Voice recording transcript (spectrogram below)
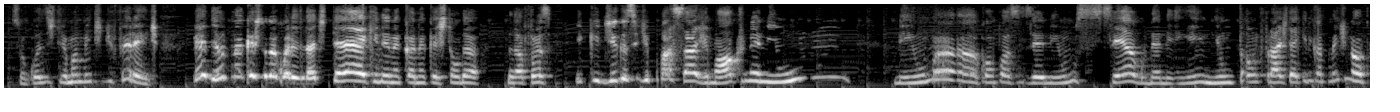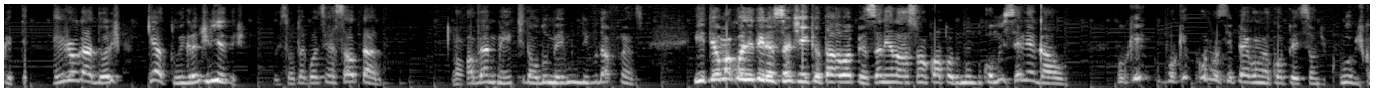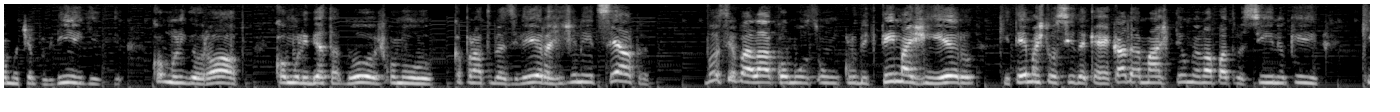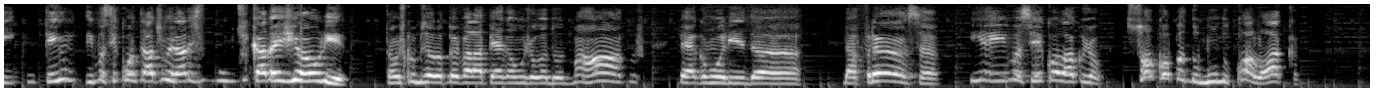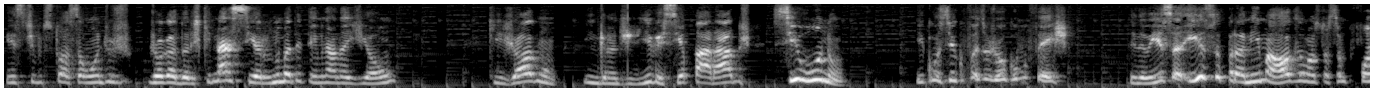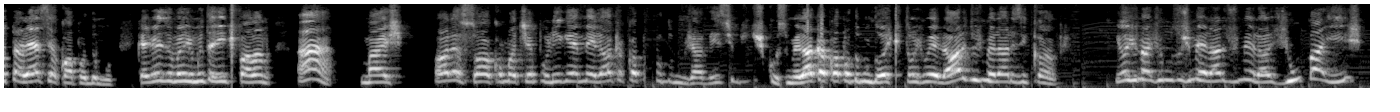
São coisas extremamente diferentes. Perdeu na questão da qualidade técnica, na questão da, da França. E que diga-se de passagem, Marcos não é nenhum nenhuma, como posso dizer, nenhum cego, né? Ninguém, nenhum tão frágil tecnicamente, não, porque tem jogadores que atuam em grandes ligas. Isso é outra coisa a ser ressaltada. Obviamente, não do mesmo nível da França. E tem uma coisa interessante aí que eu estava pensando em relação à Copa do Mundo, como isso é legal. Porque, porque quando você pega uma competição de clubes, como Champions League, como Liga Europa, como Libertadores, como Campeonato Brasileiro, Argentina, etc., você vai lá como um clube que tem mais dinheiro, que tem mais torcida, que arrecada mais, que tem o um menor patrocínio, que, que tem. E você contrata os melhores de cada região ali. Então os clubes europeus vai lá, pegam um jogador do Marrocos, pegam ali da, da França, e aí você coloca o jogo. Só a Copa do Mundo coloca esse tipo de situação onde os jogadores que nasceram numa determinada região, que jogam em grandes ligas, separados, se unam e consigam fazer o jogo como fez. Entendeu? Isso, isso para mim, Marrocos é uma situação que fortalece a Copa do Mundo. Porque às vezes eu vejo muita gente falando, ah, mas olha só como a Champions League é melhor que a Copa do Mundo. Já vi esse tipo de discurso. Melhor que a Copa do Mundo hoje, que estão os melhores dos melhores em campo. E hoje nós vimos os melhores dos melhores de um país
